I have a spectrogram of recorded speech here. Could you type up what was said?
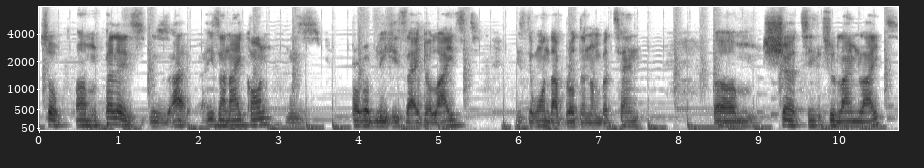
So um, Pele is, is uh, he's an icon. He's probably he's idolized. He's the one that brought the number ten um, shirt into limelight.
